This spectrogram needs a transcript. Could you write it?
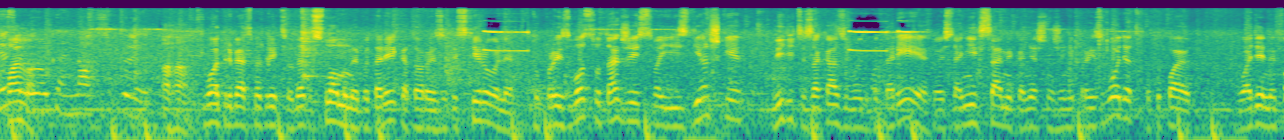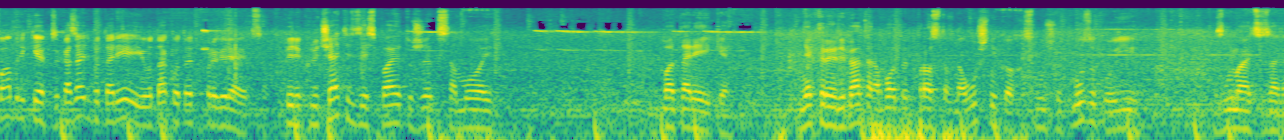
Good. Ага. Вот, ребят, смотрите, вот это сломанные батареи, которые затестировали. У производства также есть свои издержки. Видите, заказывают батареи. То есть они их сами, конечно же, не производят, покупают у отдельной фабрики. Заказать батареи, и вот так вот это проверяется. Переключатель здесь пает уже к самой батарейке. Некоторые ребята работают просто в наушниках, слушают музыку и занимаются за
